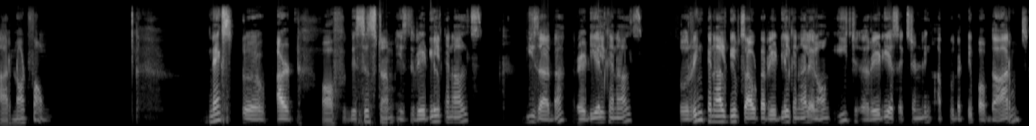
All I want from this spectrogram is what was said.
are not found. Next uh, part of the system is radial canals. These are the radial canals. So ring canal gives out a radial canal along each uh, radius extending up to the tip of the arms.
